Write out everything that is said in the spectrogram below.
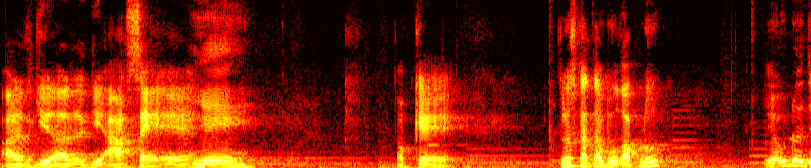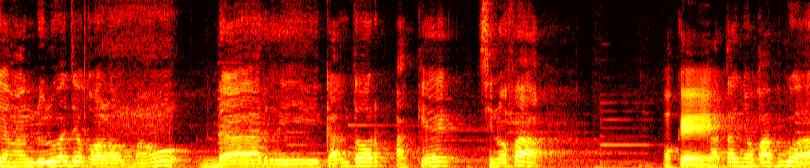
Alergi alergi AC ya. Iya. Oke. Terus kata bokap lu? ya udah jangan dulu aja kalau mau dari kantor pakai Sinovac Oke. kata nyokap gua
